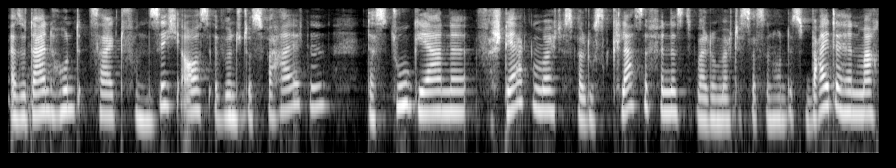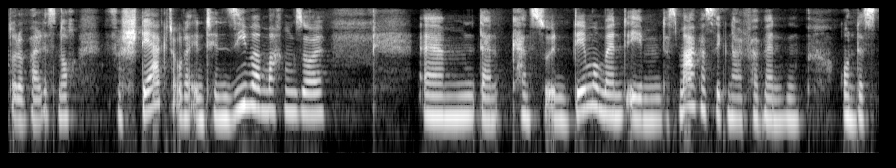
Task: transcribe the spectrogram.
Also dein Hund zeigt von sich aus erwünschtes Verhalten, das du gerne verstärken möchtest, weil du es klasse findest, weil du möchtest, dass dein Hund es weiterhin macht oder weil es noch verstärkt oder intensiver machen soll. Ähm, dann kannst du in dem Moment eben das Markersignal verwenden und das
